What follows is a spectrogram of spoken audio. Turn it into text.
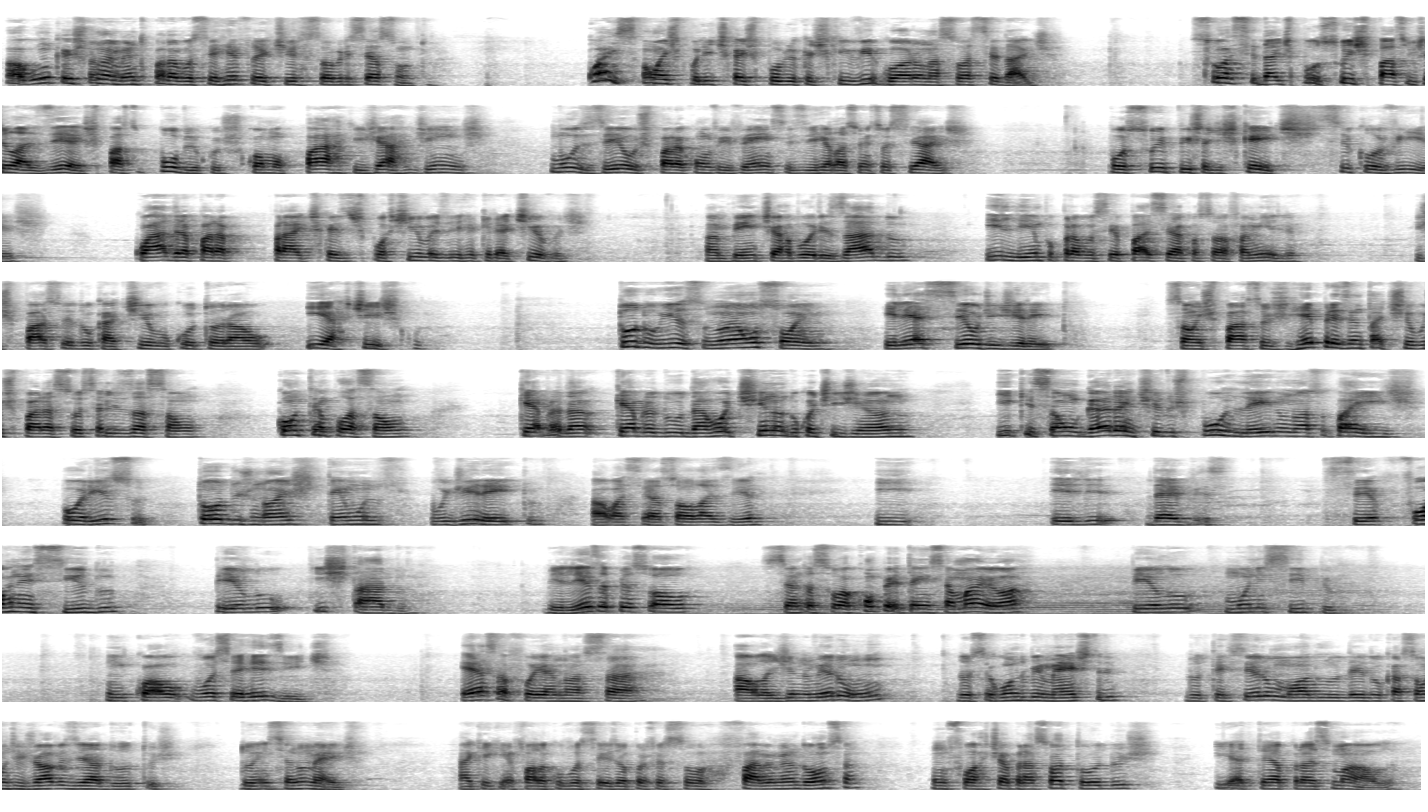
algum questionamento para você refletir sobre esse assunto. Quais são as políticas públicas que vigoram na sua cidade? Sua cidade possui espaços de lazer, espaços públicos como parques, jardins, museus para convivências e relações sociais? Possui pista de skate, ciclovias, quadra para práticas esportivas e recreativas, ambiente arborizado e limpo para você passear com a sua família? Espaço educativo, cultural e artístico? Tudo isso não é um sonho, ele é seu de direito. São espaços representativos para socialização, contemplação, quebra, da, quebra do, da rotina do cotidiano e que são garantidos por lei no nosso país. Por isso, todos nós temos o direito ao acesso ao lazer e ele deve ser fornecido pelo Estado. Beleza, pessoal? Sendo a sua competência maior pelo município em qual você reside. Essa foi a nossa aula de número 1 um do segundo bimestre do terceiro módulo de Educação de Jovens e Adultos do ensino médio. Aqui quem fala com vocês é o professor Fábio Mendonça. Um forte abraço a todos e até a próxima aula.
